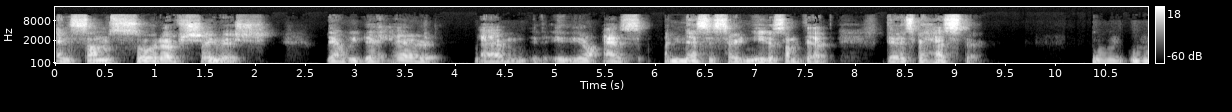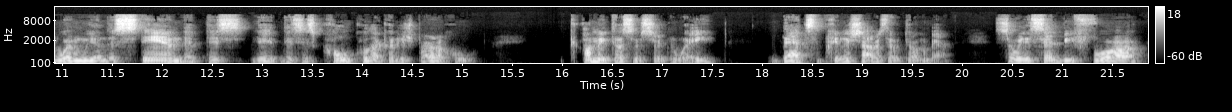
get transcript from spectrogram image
and some sort of shirish that we deher, um, you know, as a necessary need or something, that it's behester. When we understand that this this is kol kula kadosh baruch Hu, coming to us in a certain way, that's the Pchina Shabbos that we're talking about. So when he said before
